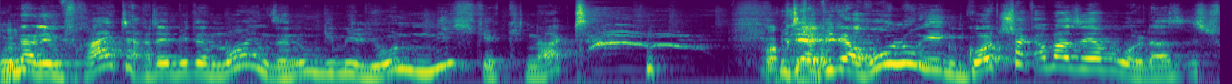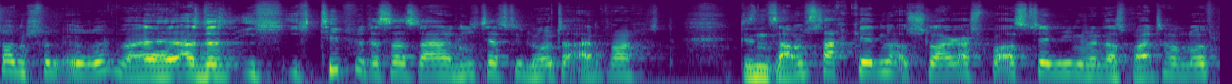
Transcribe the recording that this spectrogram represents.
Und an dem Freitag hat er mit der neuen Sendung die Millionen nicht geknackt. Mit der Okay. Wiederholung gegen Gottschalk aber sehr wohl. Das ist schon, schon irre. Weil, Also ich, ich tippe, dass das daran nicht, dass die Leute einfach den Samstag kennen als Schlagerspaßtermin. Wenn das weiterläuft,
